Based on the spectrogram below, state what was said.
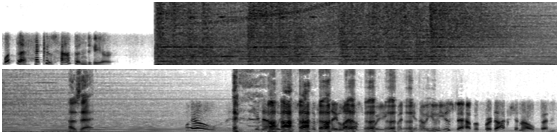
What the heck has happened here? How's that? Well, you know, it was kind of funny last week, but you know, you used to have a production open.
